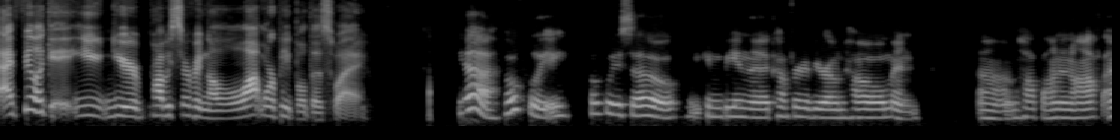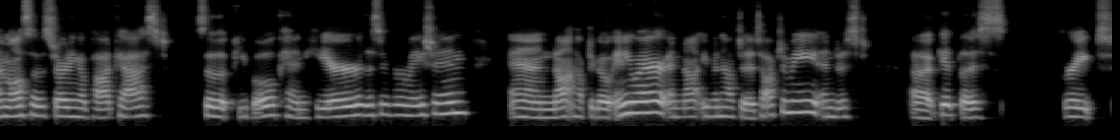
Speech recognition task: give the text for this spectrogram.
I feel like you, you're probably serving a lot more people this way. Yeah, hopefully. Hopefully so. You can be in the comfort of your own home and um, hop on and off. I'm also starting a podcast so that people can hear this information and not have to go anywhere and not even have to talk to me and just uh, get this great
